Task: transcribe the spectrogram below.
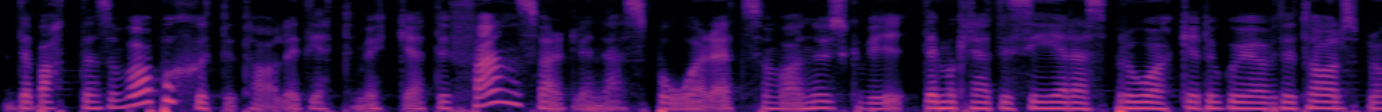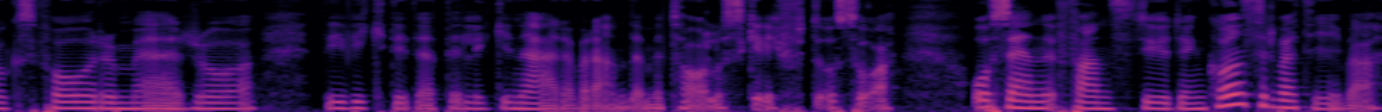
debatten som var på 70-talet jättemycket, att det fanns verkligen det här spåret som var nu ska vi demokratisera språket och gå över till talspråksformer och det är viktigt att det ligger nära varandra med tal och skrift och så. Och sen fanns det ju den konservativa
